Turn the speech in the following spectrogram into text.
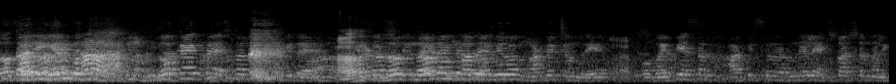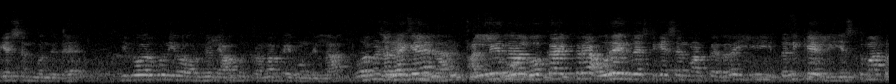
Lokayukta establish ಆಗಿದೆ ಆ? ಎರಡು ವರ್ಷದಿಂದ ತುಂಬಾ ಗಂಭೀರವಾಗಿ ಮಾಡ್ಬೇಕಂದ್ರೆ ಒಬ್ಬ ಐ ಪಿ ಎಸ್ ಆಫೀಸರ್ ಮೇಲೆ ಎಕ್ಸ್ಟ್ರಾಕ್ಷನ್ ಅಲಿಗೇಷನ್ ಬಂದಿದೆ. ಇದುವರೆಗೂ ನೀವು ಅವ್ರ ಮೇಲೆ ಯಾವ್ದು ಕ್ರಮ ಕೈಗೊಂಡಿಲ್ಲ. ಜೊತೆಗೆ ಅಲ್ಲಿನ ಲೋಕಾಯುಕ್ತರೇ ಅವರೇ ಇನ್ವೆಸ್ಟಿಗೇಷನ್ ಮಾಡ್ತಾ ಇದಾರೆ. ಈ ತನಿಖೆಯಲ್ಲಿ ಎಷ್ಟು ಮಾತ್ರ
